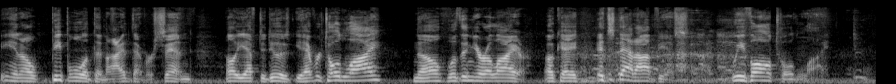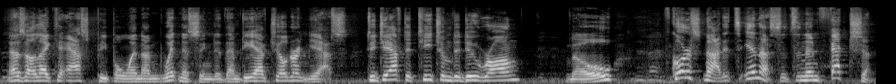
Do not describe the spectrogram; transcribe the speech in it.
you know, people will deny I've never sinned. All you have to do is, you ever told a lie? No? Well, then you're a liar, okay? It's that obvious. We've all told a lie. As I like to ask people when I'm witnessing to them, do you have children? Yes. Did you have to teach them to do wrong? No. Of course not. It's in us, it's an infection.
